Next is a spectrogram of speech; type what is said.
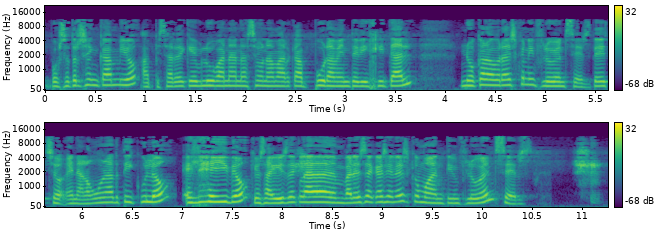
Vosotros, en cambio, a pesar de que Blue Banana sea una marca puramente digital, no colaboráis con influencers. De hecho, en algún artículo he leído que os habéis declarado en varias ocasiones como anti-influencers.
